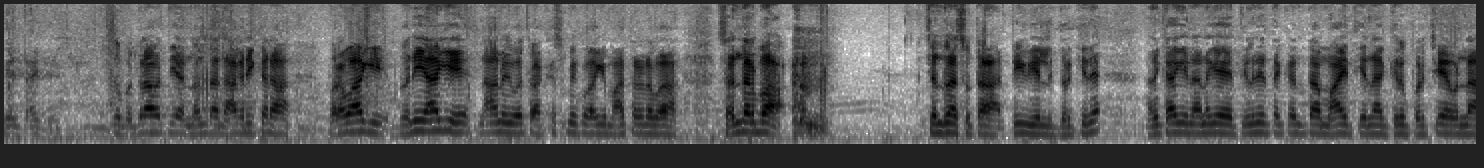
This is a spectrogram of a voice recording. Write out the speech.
ಹೇಳ್ತಾ ಇದ್ದೇವೆ ಇದು ಭದ್ರಾವತಿಯ ನೊಂದ ನಾಗರಿಕರ ಪರವಾಗಿ ಧ್ವನಿಯಾಗಿ ನಾನು ಇವತ್ತು ಆಕಸ್ಮಿಕವಾಗಿ ಮಾತನಾಡುವ ಸಂದರ್ಭ ಚಂದ್ರಸುತ ಟಿ ವಿಯಲ್ಲಿ ದೊರಕಿದೆ. ಅದಕ್ಕಾಗಿ ನನಗೆ ತಿಳಿದಿರ್ತಕ್ಕಂಥ ಮಾಹಿತಿಯನ್ನು ಕಿರು ಪರಿಚಯವನ್ನು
